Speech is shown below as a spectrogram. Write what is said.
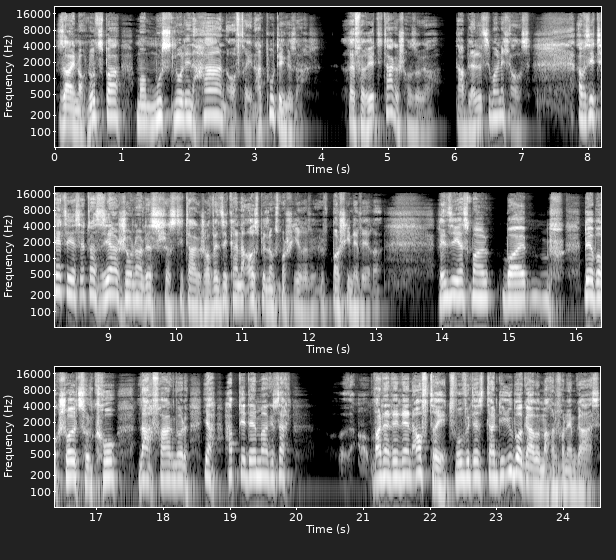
sei noch nutzbar, man muss nur den Hahn aufdrehen, hat Putin gesagt. Referiert die Tagesschau sogar. Da blendet sie mal nicht aus. Aber sie täte jetzt etwas sehr Journalistisches, die Tagesschau, wenn sie keine Ausbildungsmaschine Maschine wäre. Wenn sie jetzt mal bei Baerbock, Scholz und Co. nachfragen würde, ja, habt ihr denn mal gesagt, wann er denn denn aufdreht, wo wir das dann die Übergabe machen von dem Gas?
